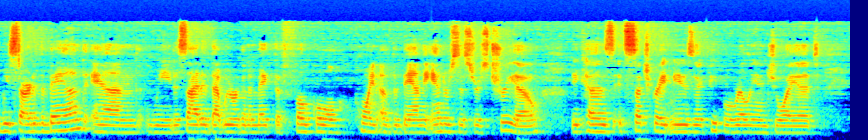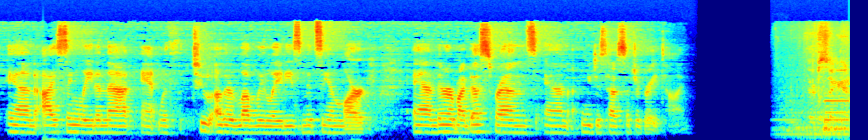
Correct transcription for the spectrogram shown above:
we started the band and we decided that we were going to make the focal point of the band the Andrews Sisters Trio because it's such great music. People really enjoy it. And I sing lead in that with two other lovely ladies, Mitzi and Lark. And they're my best friends, and we just have such a great time. They're singing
